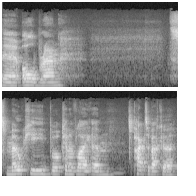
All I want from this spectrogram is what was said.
Uh, all bran. Smoky, but kind of like um, pipe tobacco.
